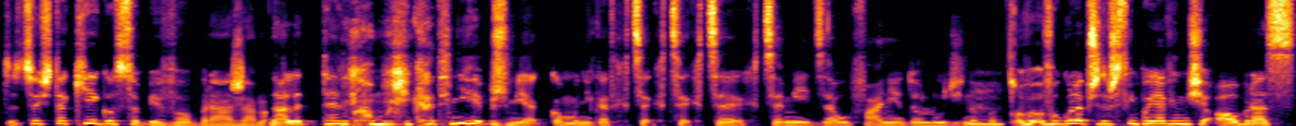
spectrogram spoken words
coś takiego sobie wyobrażam. No ale ten komunikat nie brzmi jak komunikat chce, chce, chce, chce mieć zaufanie do ludzi, no bo mm. w, w ogóle przede wszystkim pojawił mi się obraz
